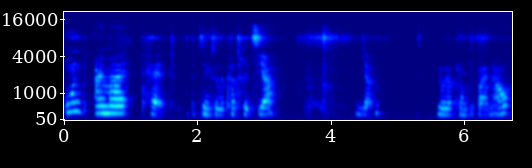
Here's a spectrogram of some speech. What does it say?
und einmal Pat, beziehungsweise Patricia. Ja, Jojo kennt die beiden auch.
